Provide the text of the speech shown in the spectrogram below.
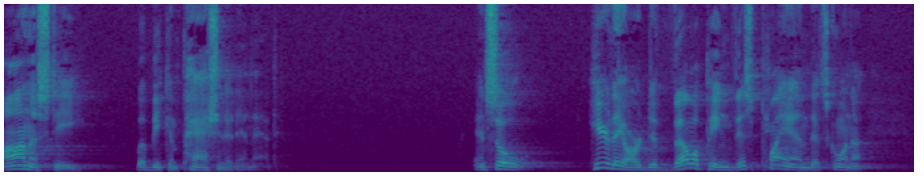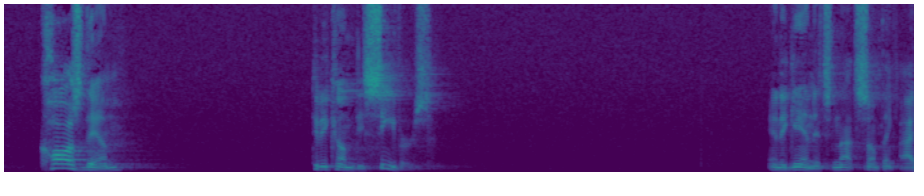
honesty, but be compassionate in that. And so here they are developing this plan that's going to cause them to become deceivers. And again, it's not something I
